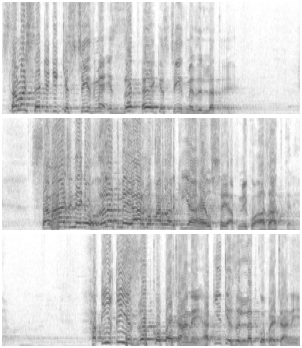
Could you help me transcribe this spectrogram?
سمجھ سکے کہ جی کس چیز میں عزت ہے، کس چیز میں ذلت ہے۔ سماج نے جو غلط معیار مقرر کیا ہے، اس سے اپنے کو آزاد کرے حقیقی عزت کو پہچانے حقیقی ذلت کو پہچانے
